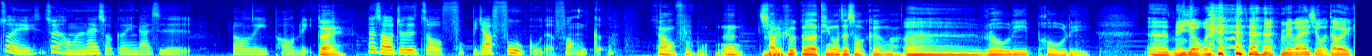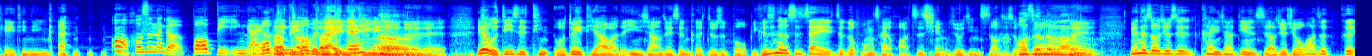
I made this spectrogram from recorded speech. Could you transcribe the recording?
最最红的那首歌应该是《Rolly Poly》，对，那时候就是走复比较复古的风格，非常复古。那小鱼哥哥有听过这首歌吗？嗯，呃，《Roly Poly》。呃，没有哎，没关系，我待会可以听听看。哦，或是那个 Bobby 应该有，Bobby Bobby 大家应该听过，对对。因为我第一次听，我对 T-ARA 的印象最深刻就是 Bobby，可是那个是在这个王彩华之前，我就已经知道这首歌。哦，真的吗？对，因为那时候就是看一下电视，然后就觉得哇，这个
